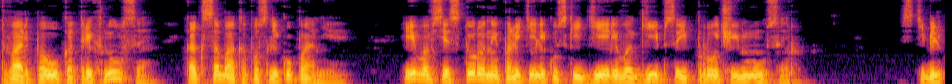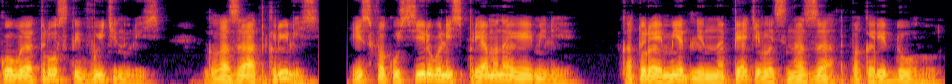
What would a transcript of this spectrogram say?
тварь-паук отряхнулся, как собака после купания, и во все стороны полетели куски дерева, гипса и прочий мусор. Стебельковые отросты вытянулись, глаза открылись и сфокусировались прямо на Эмили, которая медленно пятилась назад по коридору.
